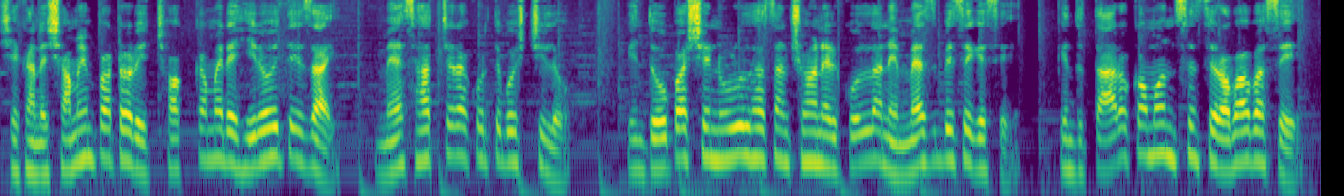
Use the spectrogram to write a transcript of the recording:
সেখানে শামীম পাটোয়ারি ছক্কা মেরে হিরো হইতে যায়, ম্যাচ হাতছাড়া করতে বসছিল। কিন্তু ওপাশে নুরুল হাসান সোহানের কল্যাণে ম্যাচ বেঁচে গেছে। কিন্তু তারও কমন সেন্সের অভাব আছে।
